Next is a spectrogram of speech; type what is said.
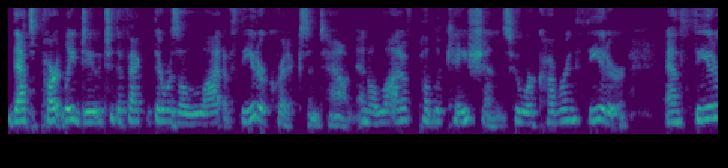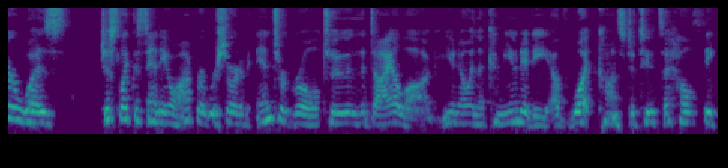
that's partly due to the fact that there was a lot of theater critics in town and a lot of publications who were covering theater. And theater was just like the San Diego Opera, were sort of integral to the dialogue, you know, in the community of what constitutes a healthy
